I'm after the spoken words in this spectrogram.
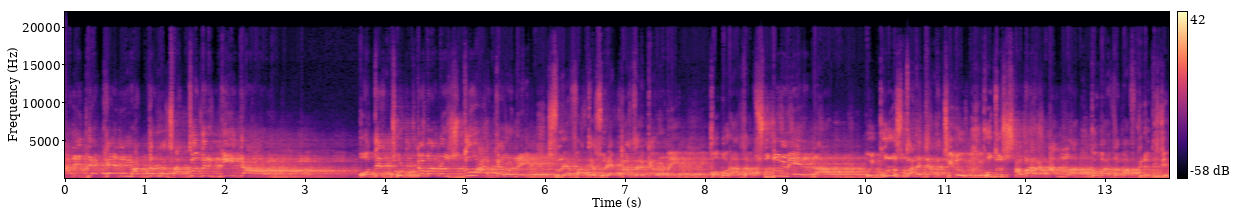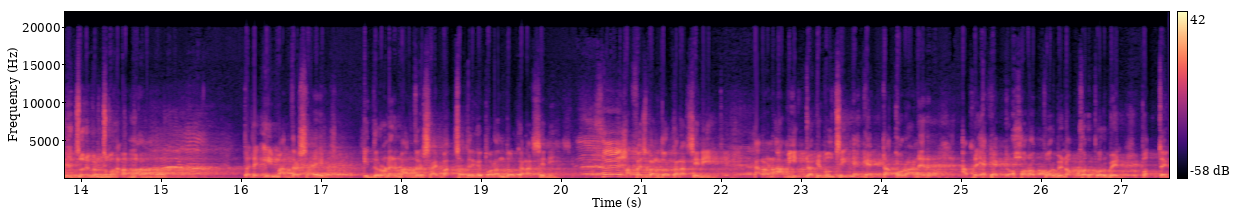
আরে দেখেন মাদ্রাসা ছাত্রদের ওদের ছোট্ট মানুষ দুয়ার কারণে সুরে ফাতে সুরে ক্লাসের কারণে কবর আজাব শুধু মেয়ের না ওই গুরুস্থানে যারা ছিল হুজুর সবার আল্লাহ কবর আজাব মাফ করে দিয়েছে। জোরে বলেন সুবহানাল্লাহ। তাহলে এই মাদ্রাসায় এই ধরনের মাদ্রাসায় বাচ্চাদেরকে পড়ান দরকার আসেনি। হাফেজ বানানোর দরকার আসেনি। কারণ আমি একটু আগে বলছি, এক একটা কোরআনের আপনি এক এক হরফ পড়বেন, অক্ষর পড়বেন, প্রত্যেক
